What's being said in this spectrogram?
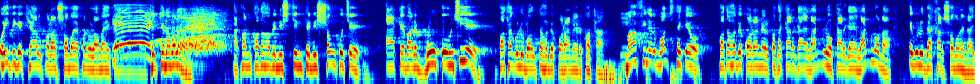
ওই দিকে খেয়াল করার সময় এখন ওলামায়। ঠিক। কিনা বলেন? এখন কথা হবে নিশ্চিন্তে নিঃসংকোচে একেবারে বুক উঁচিয়ে কথাগুলো বলতে হবে কোরআনের কথা। মাহফিলের মঞ্চ থেকেও কথা হবে কোরআনের কথা, কার গায়ে লাগল, কার গায়ে লাগল না, এগুলো দেখার সময় নাই।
